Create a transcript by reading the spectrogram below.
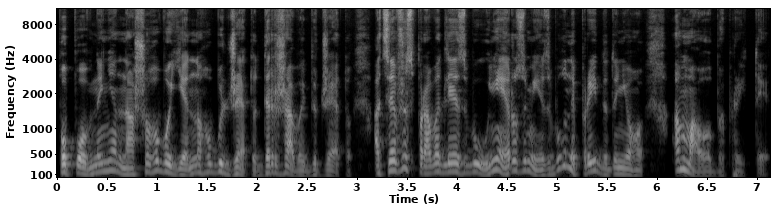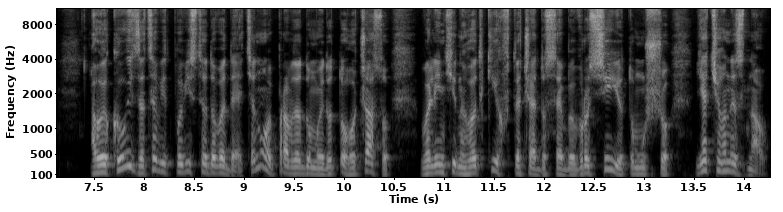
поповнення нашого воєнного бюджету, держави бюджету. А це вже справа для СБУ. Ні, я розумію, СБУ не прийде до нього, а мало би прийти. Але колись за це відповісти доведеться. Ну, правда, думаю, до того часу Валентин Гладких втече до себе в Росію, тому що я цього не знав.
